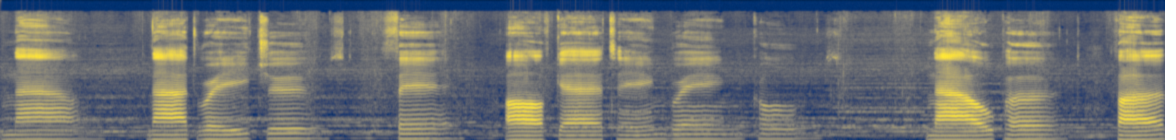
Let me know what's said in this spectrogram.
now that reduced fear of getting wrinkles. Now put the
